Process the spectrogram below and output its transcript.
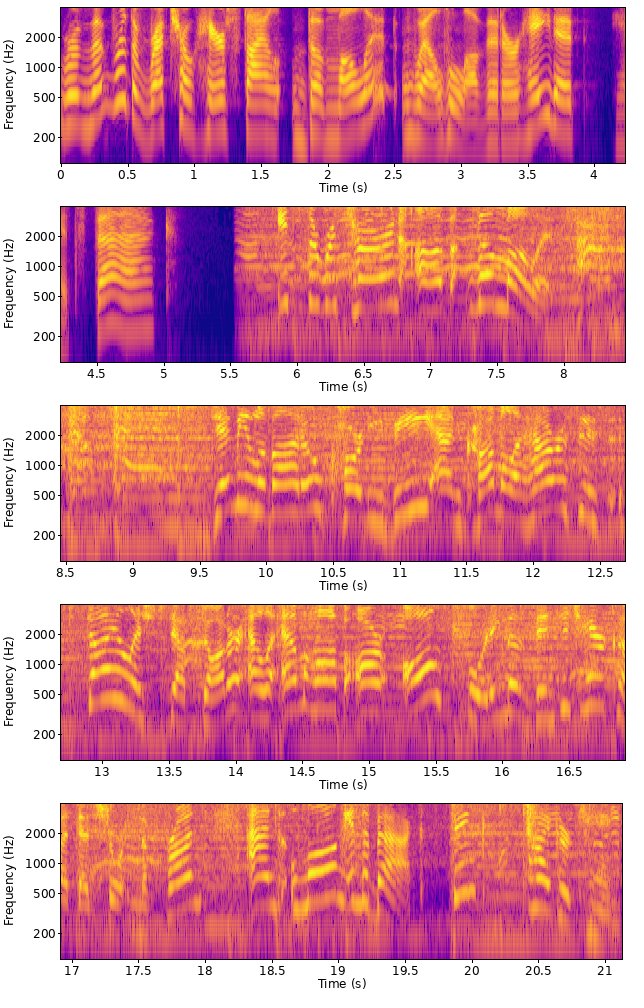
Remember the retro hairstyle, the mullet? Well, love it or hate it, it's back. It's the return of the mullet. Demi Lovato, Cardi B, and Kamala Harris's stylish stepdaughter, Ella Emhoff, are all sporting the vintage haircut that's short in the front and long in the back. Think Tiger King.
